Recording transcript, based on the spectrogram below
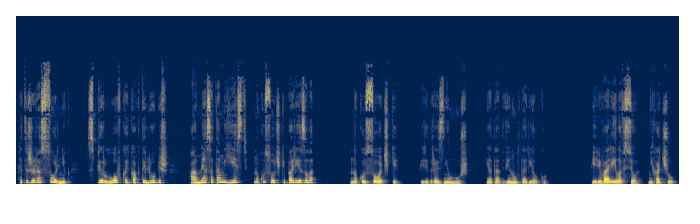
«Это же рассольник, с перловкой, как ты любишь, а мясо там есть, на кусочки порезала». «На кусочки», — передразнил муж и отодвинул тарелку. «Переварила все, не хочу».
